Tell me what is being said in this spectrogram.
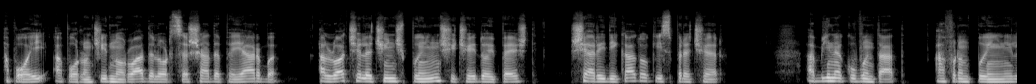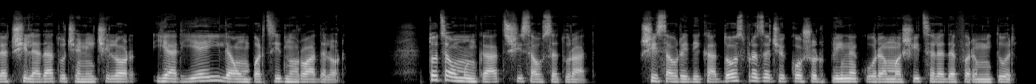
Apoi a poruncit noroadelor să șadă pe iarbă, a luat cele cinci pâini și cei doi pești și a ridicat ochii spre cer. A binecuvântat, a frânt pâinile și le-a dat ucenicilor, iar ei le-au împărțit noroadelor. Toți au mâncat și s-au săturat și s-au ridicat 12 coșuri pline cu rămășițele de fărâmituri.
